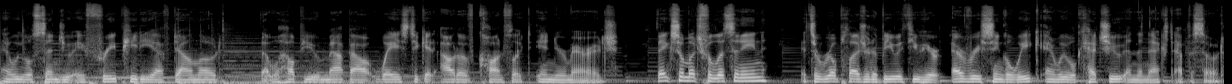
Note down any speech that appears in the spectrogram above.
and we will send you a free PDF download that will help you map out ways to get out of conflict in your marriage. Thanks so much for listening. It's a real pleasure to be with you here every single week, and we will catch you in the next episode.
